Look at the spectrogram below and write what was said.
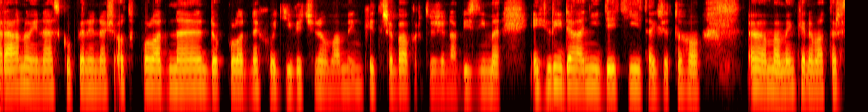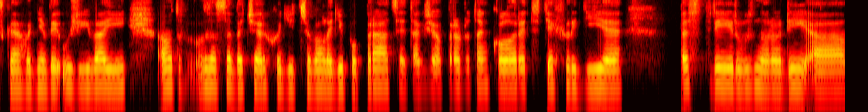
ráno jiné skupiny než odpoledne, dopoledne chodí většinou maminky třeba, protože nabízíme i hlídání dětí, takže toho uh, maminky na mateřské hodně využívají. A od, zase večer chodí třeba lidi po práci, takže opravdu ten kolorit těch lidí je pestrý, různorodý a,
